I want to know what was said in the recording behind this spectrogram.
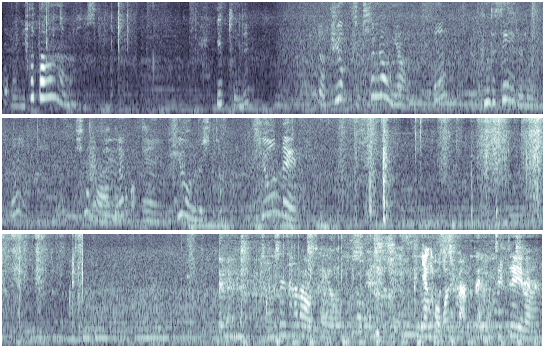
어, 난 예쁘다. 예쁜데? 야 귀엽지 투명이야. 응? 근데 세일을 해. 응? 신어봐야 될 것 같아. 응 귀여운데 진짜? 귀여운데. 정신 사나우세요. 그냥 먹어주면 안 돼? 디테일한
